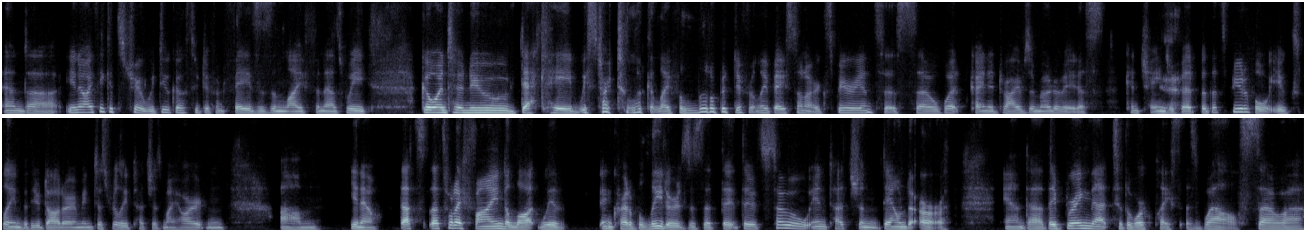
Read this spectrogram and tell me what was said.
And, uh, you know, I think it's true. We do go through different phases in life. And as we go into a new decade, we start to look at life a little bit differently based on our experiences. So, what kind of drives or motivate us can change yeah. a bit. But that's beautiful what you explained with your daughter. I mean, just really touches my heart. And um, you know that's that's what i find a lot with incredible leaders is that they, they're so in touch and down to earth and uh, they bring that to the workplace as well. So uh,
